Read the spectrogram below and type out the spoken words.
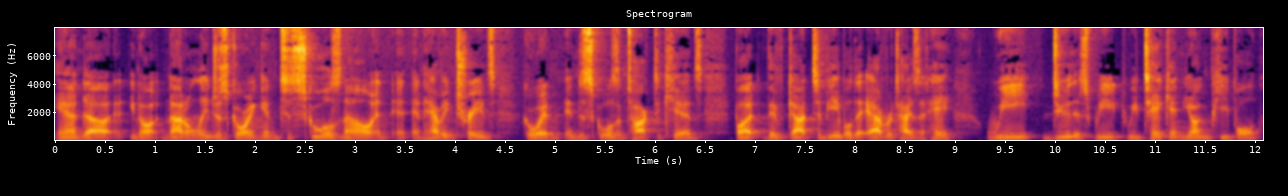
And uh, you know not only just going into schools now and, and having trades go in into schools and talk to kids but they've got to be able to advertise that hey we do this we we take in young people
